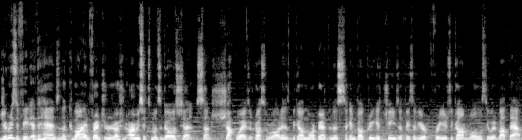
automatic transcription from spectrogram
Germany's defeat at the hands of the combined French and Russian army six months ago has sent shockwaves across the world and has become more apparent than the Second Weltkrieg has changed the face of Europe for years to come. Well, we'll see what about that.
